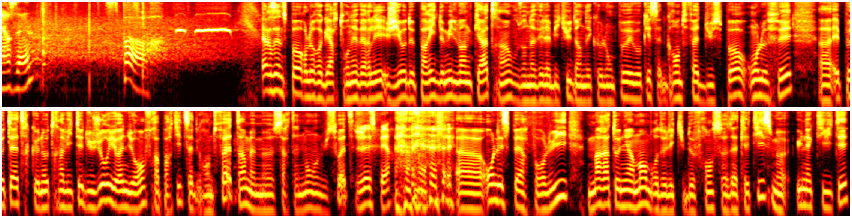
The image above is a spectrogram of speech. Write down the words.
Erzen Sport. Erzen Sport, le regard tourné vers les JO de Paris 2024. hein. vous en avez l'habitude, hein, dès que l'on peut évoquer cette grande fête du sport, on le fait. Euh, et peut-être que notre invité du jour, Johan Durand, fera partie de cette grande fête. hein, même euh, certainement, on lui souhaite. Je l'espère. Euh, on l'espère pour lui. Marathonien, membre de l'équipe de France d'athlétisme, une activité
